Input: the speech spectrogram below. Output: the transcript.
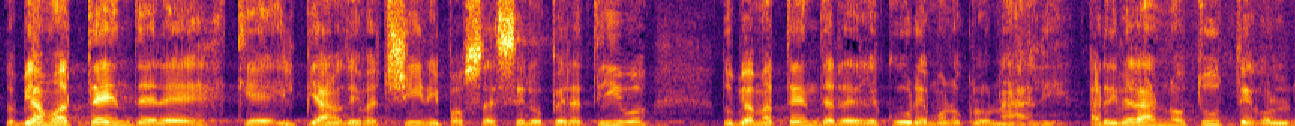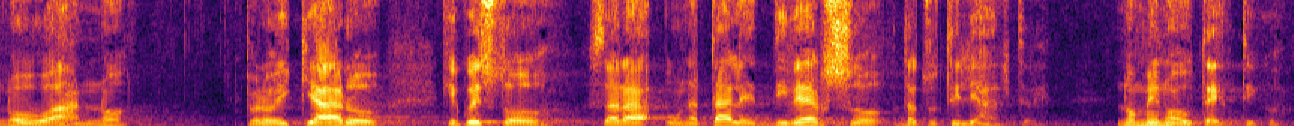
Dobbiamo attendere che il piano dei vaccini possa essere operativo, dobbiamo attendere le cure monoclonali. Arriveranno tutte col nuovo anno, però è chiaro che questo sarà un Natale diverso da tutti gli altri, non meno autentico.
